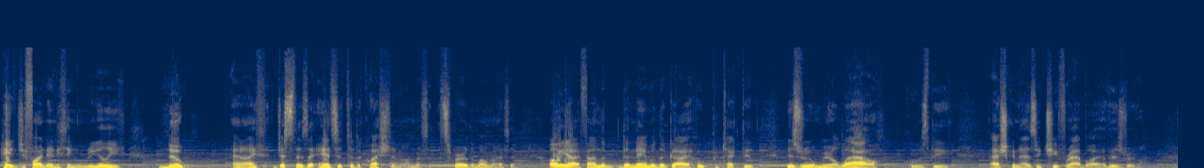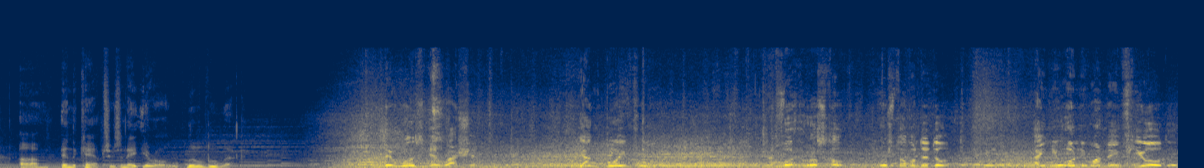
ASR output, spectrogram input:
hey, did you find anything really new and I, just as an answer to the question on the spur of the moment, I said, oh yeah, I found the, the name of the guy who protected Israel Meir Lau, who was the Ashkenazi chief rabbi of Israel um, in the camps. He was an eight-year-old, little Lulek. There was a Russian young boy from Rostov, Rostov on the Don. I knew only one name, Fyodor.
